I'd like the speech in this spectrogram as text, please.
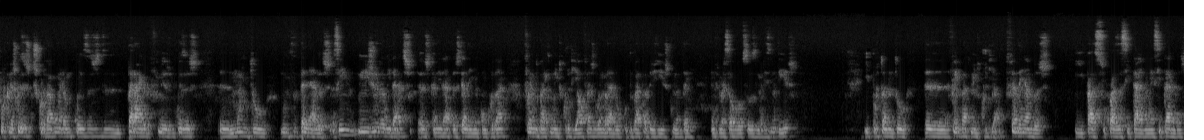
Porque nas coisas que discordavam eram coisas de parágrafo mesmo, coisas muito, muito detalhadas. Assim, em generalidades, as candidatas tendem a concordar. Foi um debate muito cordial, faz lembrar o debate há dois dias que comentei entre Marcelo Souza e Marisa Matias. E, portanto, uh, foi um debate muito cordial. Defendem ambas, e passo quase a citar, não é citar, mas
